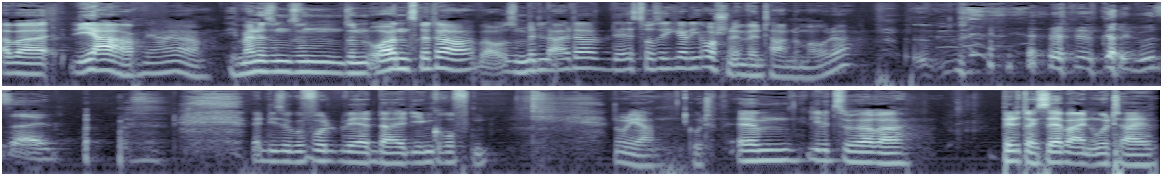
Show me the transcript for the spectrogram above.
Aber ja, ja, ja. Ich meine, so, ein- so, ein, so ein Ordensritter aus dem Mittelalter, der ist doch sicherlich auch schon Inventarnummer, oder? das kann gut sein. wenn die so gefunden werden, da in ihren Gruften. Nun ja, gut. Ähm, liebe Zuhörer, bildet euch selber ein Urteil.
